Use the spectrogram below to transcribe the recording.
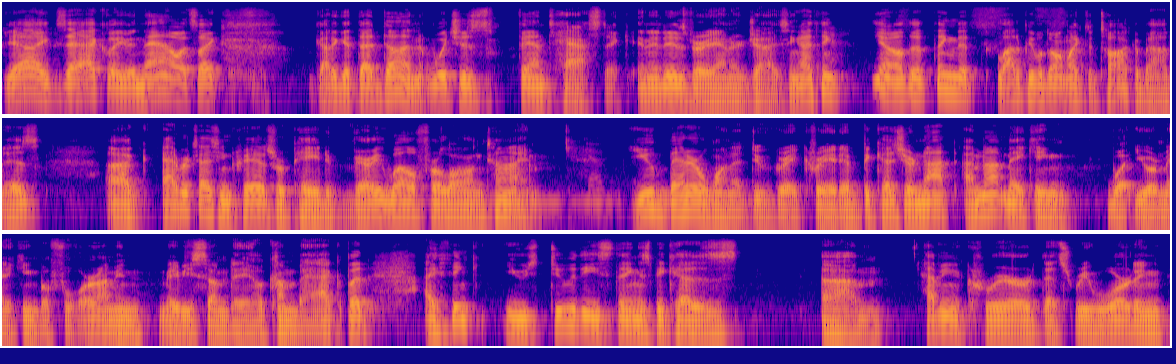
yeah, exactly. And now it's like, got to get that done, which is fantastic, and it is very energizing. I think you know the thing that a lot of people don't like to talk about is uh, advertising creatives were paid very well for a long time you better want to do great creative because you're not, I'm not making what you were making before. I mean, maybe someday I'll come back, but I think you do these things because um, having a career that's rewarding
